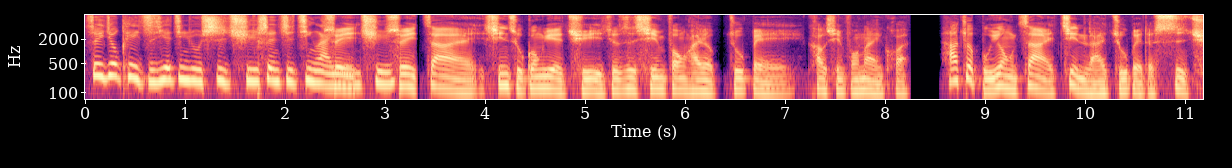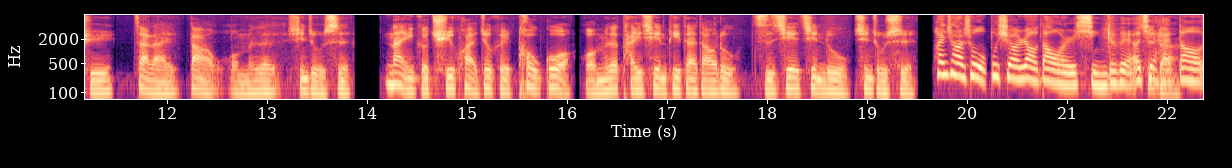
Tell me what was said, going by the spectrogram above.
所以就可以直接进入市区，甚至进来园区。所以在新竹工业区，也就是新丰还有竹北靠新丰那一块。它就不用再进来竹北的市区，再来到我们的新竹市那一个区块，就可以透过我们的台线替代道路直接进入新竹市。换句话说，我不需要绕道而行，对不对？而且还到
